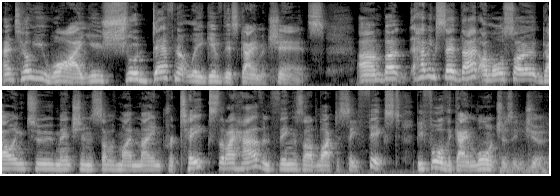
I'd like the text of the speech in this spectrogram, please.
and tell you why you should definitely give this game a chance. Um, but having said that, I'm also going to mention some of my main critiques that I have and things I'd like to see fixed before the game launches in June.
